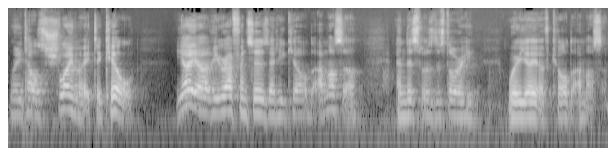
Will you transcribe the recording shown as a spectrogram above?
when he tells Shloimeh to kill Yayav. He references that he killed Amasa, and this was the story where Yayav killed Amasa.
